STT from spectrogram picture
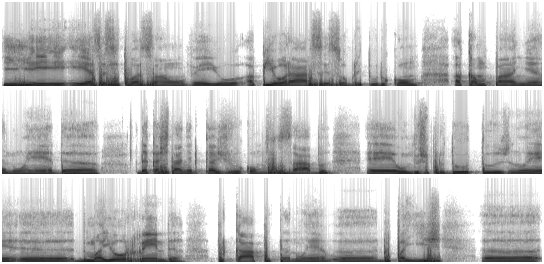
E, e, e, essa situação veio a piorar-se, sobretudo com a campanha, não é, da, da castanha de caju, como se sabe, é um dos produtos, não é, é de maior renda per capita, não é, é do país. É,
